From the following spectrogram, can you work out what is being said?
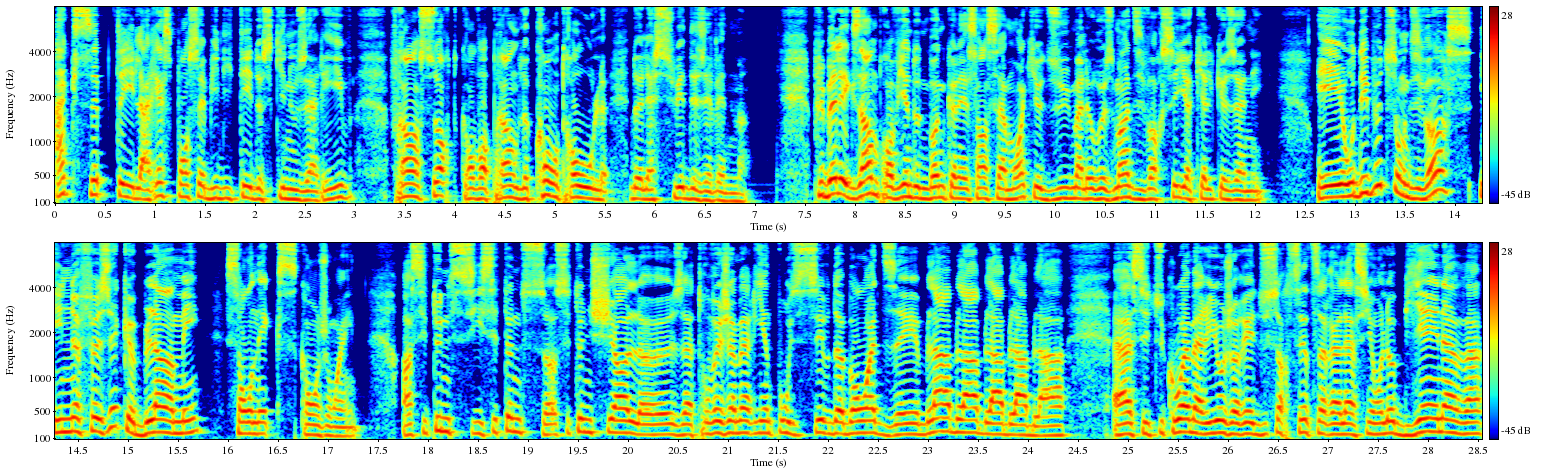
Accepter la responsabilité de ce qui nous arrive fera en sorte qu'on va prendre le contrôle de la suite des événements. Plus bel exemple provient d'une bonne connaissance à moi qui a dû malheureusement divorcer il y a quelques années. Et au début de son divorce, il ne faisait que blâmer son ex-conjointe. Ah, c'est une ci, c'est une ça, c'est une chialeuse, elle trouvait jamais rien de positif, de bon à dire, bla bla bla bla bla. Euh, sais-tu quoi, Mario, j'aurais dû sortir de cette relation-là bien avant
